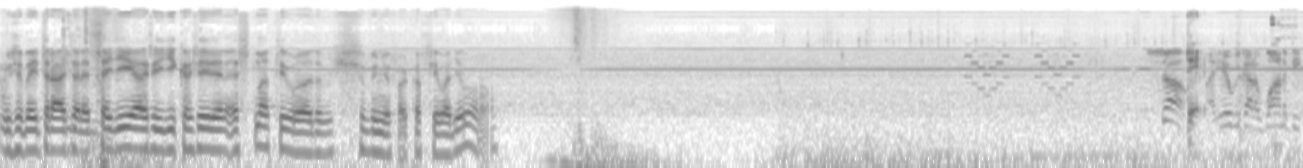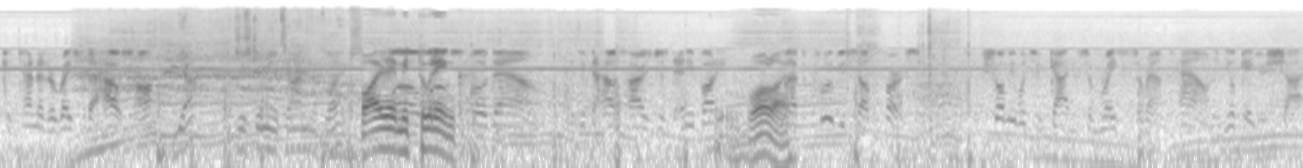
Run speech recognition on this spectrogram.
Může být teda, že nesedí a řídí každý den Estna, ty vole, to by, by mě fakt asi vadilo, no. So, I hear we got a wannabe contender to race for the house, huh? Yeah, just give me a time and a place. Mi Whoa, tuning. whoa, slow down. You think the house hires just anybody? Vole. You'll have to prove yourself first. Show me what you've got in some races around town, and you'll get your shot.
